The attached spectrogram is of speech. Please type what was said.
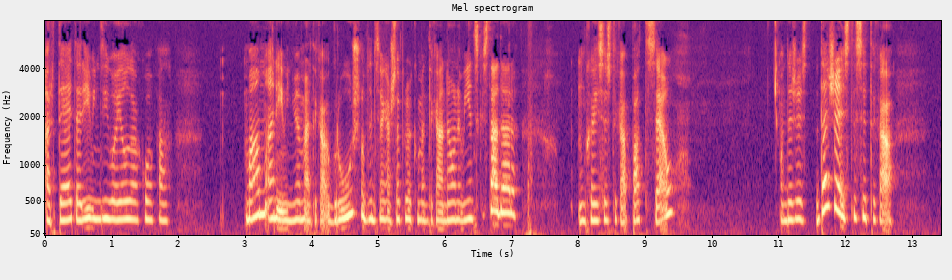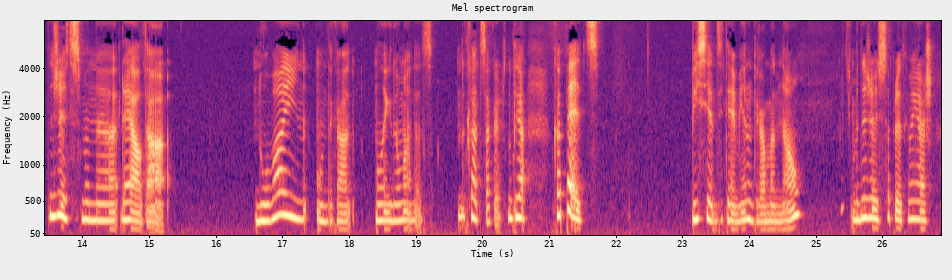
ar tēti arī viņi dzīvo ilgāk kopā. Māma arī viņu vienmēr tā kā grūž, un tad es vienkārši saprotu, ka man tā kā nav neviens, kas tā dara, un ka es esmu tā kā pati sev. Un dažreiz, dažreiz tas ir tā kā, dažreiz tas man uh, reāli tā novājina, un tā kā, man liek domāt tāds, nu, kāds sakars, nu, tā kā, kāpēc visiem citiem ir un tā kā man nav, bet dažreiz es saprotu, ka vienkārši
